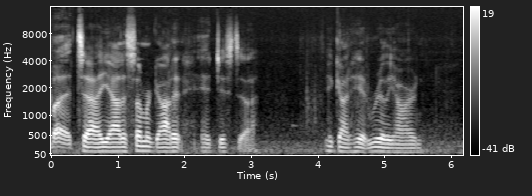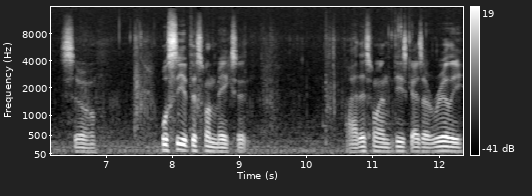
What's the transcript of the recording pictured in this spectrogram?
But uh, yeah, the summer got it. It just, uh, it got hit really hard. So we'll see if this one makes it. Uh, this one, these guys are really,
